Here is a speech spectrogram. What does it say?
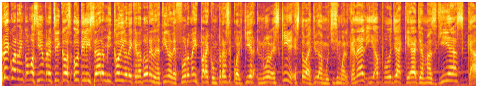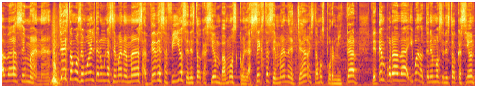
Recuerden como siempre chicos utilizar mi código de creador en la tienda de Fortnite para comprarse cualquier nueva skin. Esto ayuda muchísimo al canal y apoya que haya más guías cada semana. Ya estamos de vuelta en una semana más de desafíos. En esta ocasión vamos con la sexta semana ya. Estamos por mitad de temporada y bueno tenemos en esta ocasión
